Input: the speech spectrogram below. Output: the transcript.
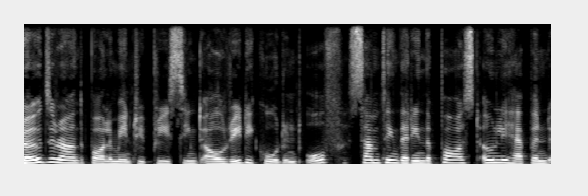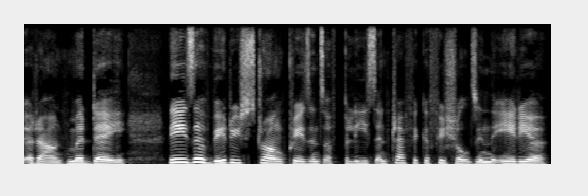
Roads around the parliamentary precinct are already cordoned off, something that in the past only happened around midday. There is a very strong presence of police and traffic officials in the area.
